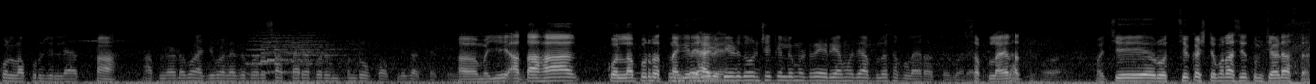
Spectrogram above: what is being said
कोल्हापूर जिल्ह्यात हा. आपल्याकडं भाजीपाल्याचं बरं साताऱ्यापर्यंत पण रोप आपले जातात. अं, म्हणजे आता हा कोल्हापूर रत्नागिरी तरी हायवे दीड दोनशे किलोमीटर एरियामध्ये आपलं सप्लाय राहतं बरं. सप्लाय राहतो म्हणजे रोजचे कस्टमर असे तुमच्याकडे असतात.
